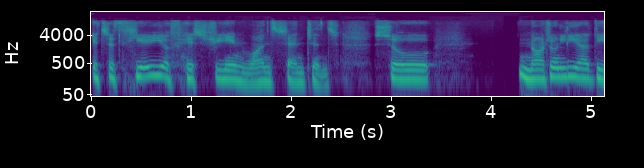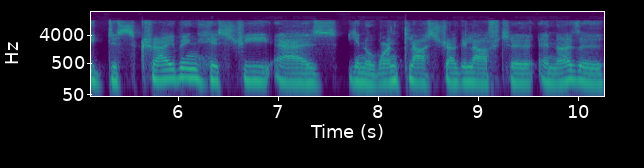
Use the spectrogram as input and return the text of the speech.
it's a theory of history in one sentence. So not only are they describing history as you know one class struggle after another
